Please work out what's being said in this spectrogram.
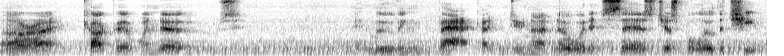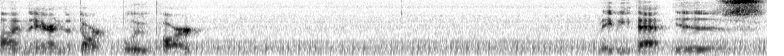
All right, cockpit windows. And moving back, I do not know what it says just below the cheat line there in the dark blue part. Maybe that is,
